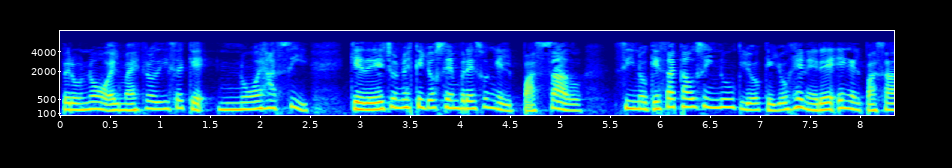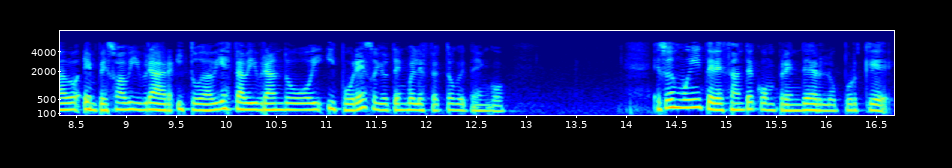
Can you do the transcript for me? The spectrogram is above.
Pero no, el maestro dice que no es así, que de hecho no es que yo sembré eso en el pasado, sino que esa causa y núcleo que yo generé en el pasado empezó a vibrar y todavía está vibrando hoy y por eso yo tengo el efecto que tengo. Eso es muy interesante comprenderlo porque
